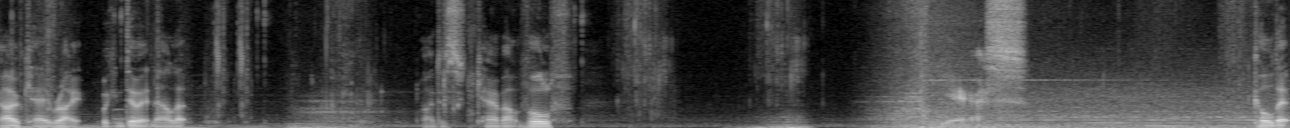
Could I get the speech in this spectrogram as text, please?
Okay, right. We can do it now. Let. I just care about Wolf. Yes. Called it.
